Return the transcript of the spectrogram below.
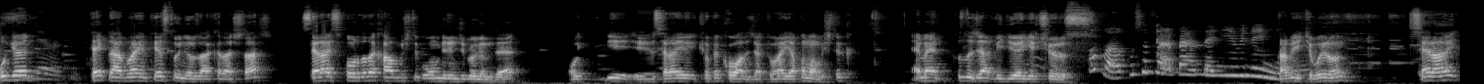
Bugün tekrar Brian Test oynuyoruz arkadaşlar. Seray Spor'da da kalmıştık 11. bölümde. O bir e, Seray'ı köpek kovalayacaktı orayı yapamamıştık. Hemen hızlıca videoya geçiyoruz. Baba bu sefer ben deneyebilir miyim? Tabii ki buyurun. Seray.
